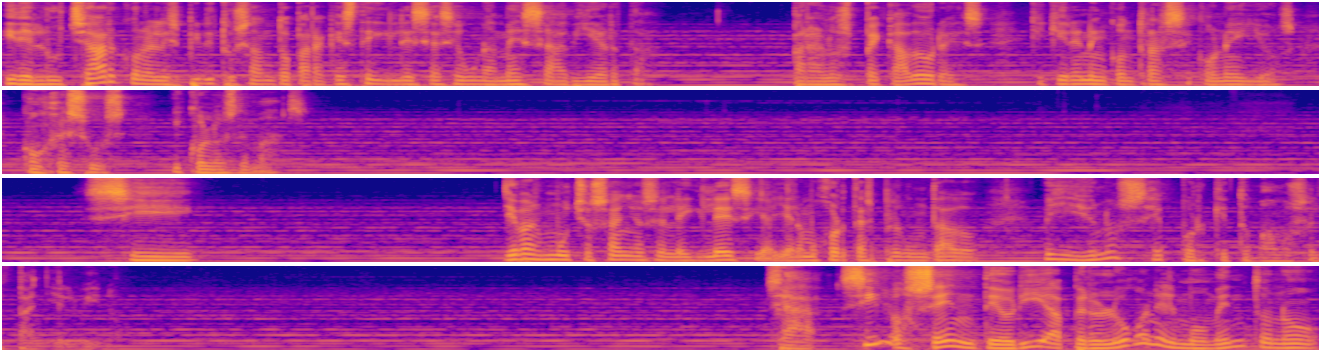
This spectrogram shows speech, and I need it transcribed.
Y de luchar con el Espíritu Santo para que esta iglesia sea una mesa abierta para los pecadores que quieren encontrarse con ellos, con Jesús y con los demás. Si llevas muchos años en la iglesia y a lo mejor te has preguntado, oye, yo no sé por qué tomamos el pan y el vino. O sea, sí lo sé en teoría, pero luego en el momento no.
